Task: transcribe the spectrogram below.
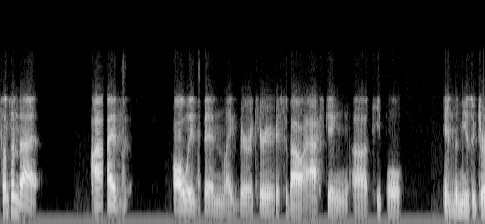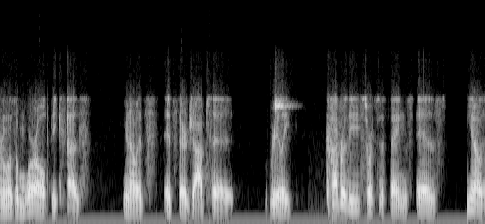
something that I've always been like very curious about asking uh, people in the music journalism world because you know it's it's their job to really cover these sorts of things is you know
